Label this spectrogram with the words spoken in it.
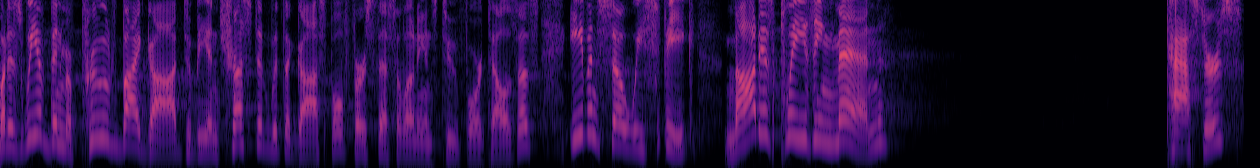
But as we have been approved by God to be entrusted with the gospel, 1 Thessalonians 2 4 tells us, even so we speak, not as pleasing men, pastors,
